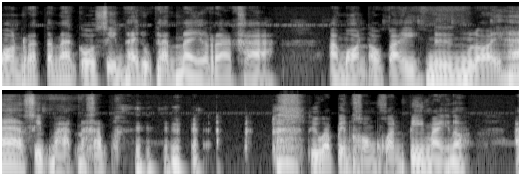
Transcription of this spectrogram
มรรัตนโกสินทร์ให้ทุกท่านในราคา อมรเอาไปหนึ่งร้อยห้าสิบบาทนะครับ ถือว่าเป็นของขวัญปีใหม่เนาะอ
